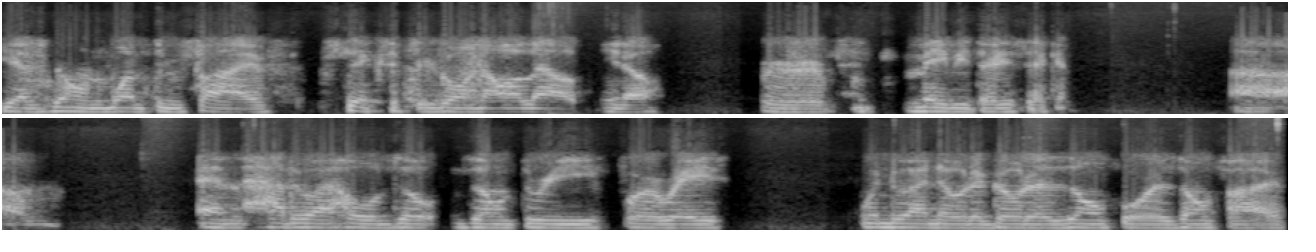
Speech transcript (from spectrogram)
you have zone one through five, six if you're going all out, you know, for maybe 30 seconds. Um, and how do I hold zone three for a race? When do I know to go to zone four, or zone five?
